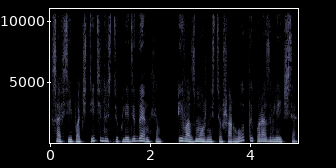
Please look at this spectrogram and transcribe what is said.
со всей почтительностью к леди Денхэм и возможностью Шарлотты поразвлечься.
